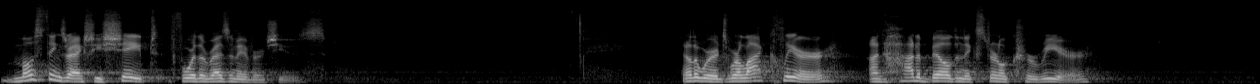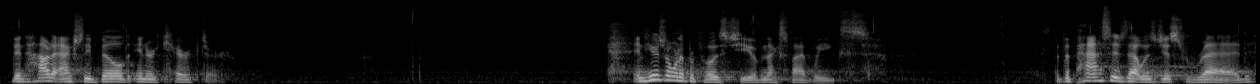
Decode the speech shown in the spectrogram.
most things are actually shaped for the resume virtues. In other words, we're a lot clearer on how to build an external career than how to actually build inner character. And here's what I want to propose to you over the next five weeks that the passage that was just read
